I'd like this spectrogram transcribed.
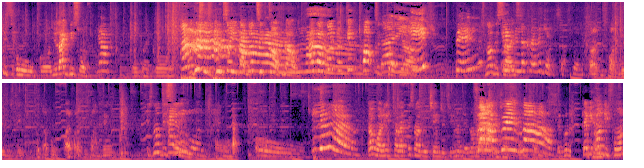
This, oh God, you like this one? Oh my God. Ah! Oh, this is big, so you can go TikTok now. Ah! I'm going to TikTok. Daddy. Daddy. Each bin It's not the size. in the clinic again. Stop. Father Christmas made mistake. What happened? Why Father Christmas made It's not the Tiny same. one. Oh. No. Don't worry, Father Christmas will change it. You know the number. Father Christmas. They're gonna... Kevin on the phone.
